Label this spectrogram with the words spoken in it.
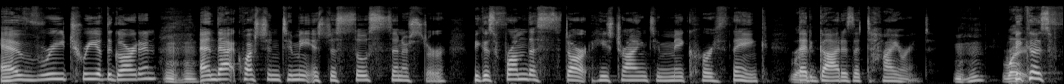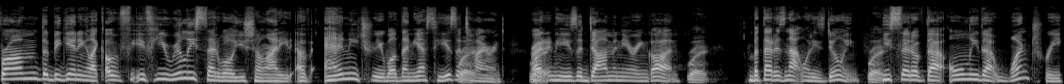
every tree of the garden? Mm-hmm. And that question to me is just so sinister because from the start, he's trying to make her think that God is a tyrant. Mm-hmm. Right. Because from the beginning, like, oh, if, if he really said, well, you shall not eat of any tree, well, then yes, he is a Right. tyrant, right? Right. And he's a domineering God. right. But that is not what he's doing. Right. He said of that only that one tree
